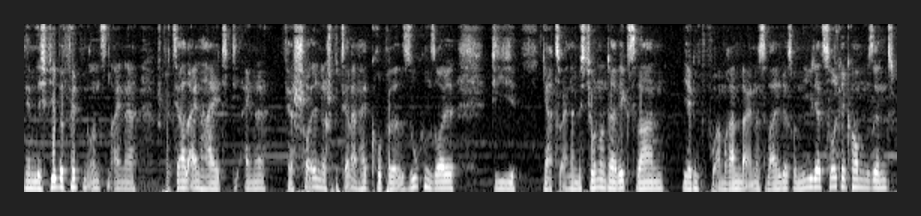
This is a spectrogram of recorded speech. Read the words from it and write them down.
Nämlich wir befinden uns in einer Spezialeinheit, die eine verschollene Spezialeinheitgruppe suchen soll, die ja zu einer Mission unterwegs waren, irgendwo am Rande eines Waldes und nie wieder zurückgekommen sind.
